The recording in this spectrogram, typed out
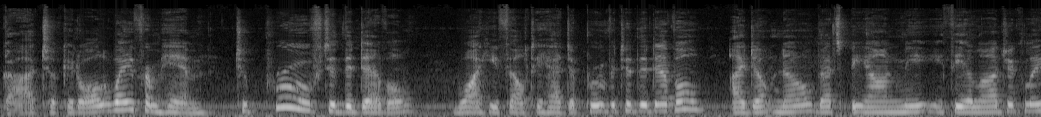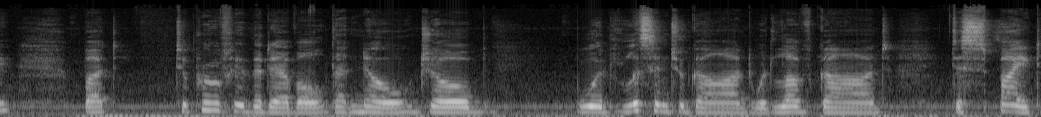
God took it all away from him to prove to the devil why he felt he had to prove it to the devil, I don't know. That's beyond me theologically. But to prove to the devil that no, Job would listen to God, would love God, despite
